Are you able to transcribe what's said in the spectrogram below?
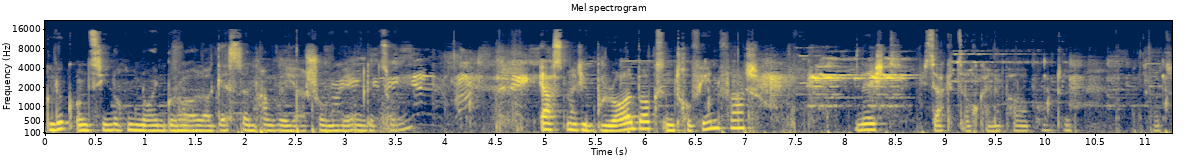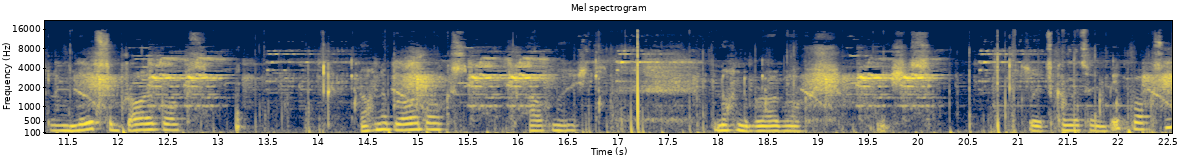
Glück und ziehe noch einen neuen Brawler. Gestern haben wir ja schon wen gezogen. Erstmal die Brawlbox im Trophäenfahrt. Nichts. Ich sag jetzt auch keine Powerpunkte. So. Nächste Brawlbox. Noch eine Brawlbox. Auch nichts. Noch eine Brawlbox. Nichts. So, jetzt kommen wir zu den Big Boxen.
